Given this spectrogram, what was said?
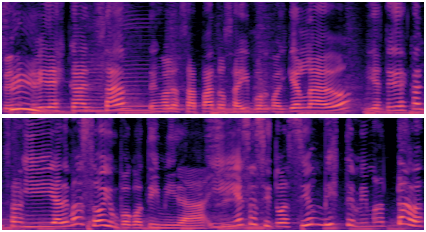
Pero Sí. estoy descalza, tengo los zapatos ahí por cualquier lado y estoy descalza. Y además soy un poco tímida. Y esa situación, viste, me mataba.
